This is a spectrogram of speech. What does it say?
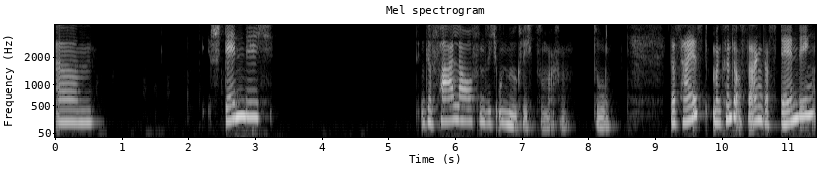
ähm, ständig Gefahr laufen, sich unmöglich zu machen. So. Das heißt, man könnte auch sagen, das Standing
